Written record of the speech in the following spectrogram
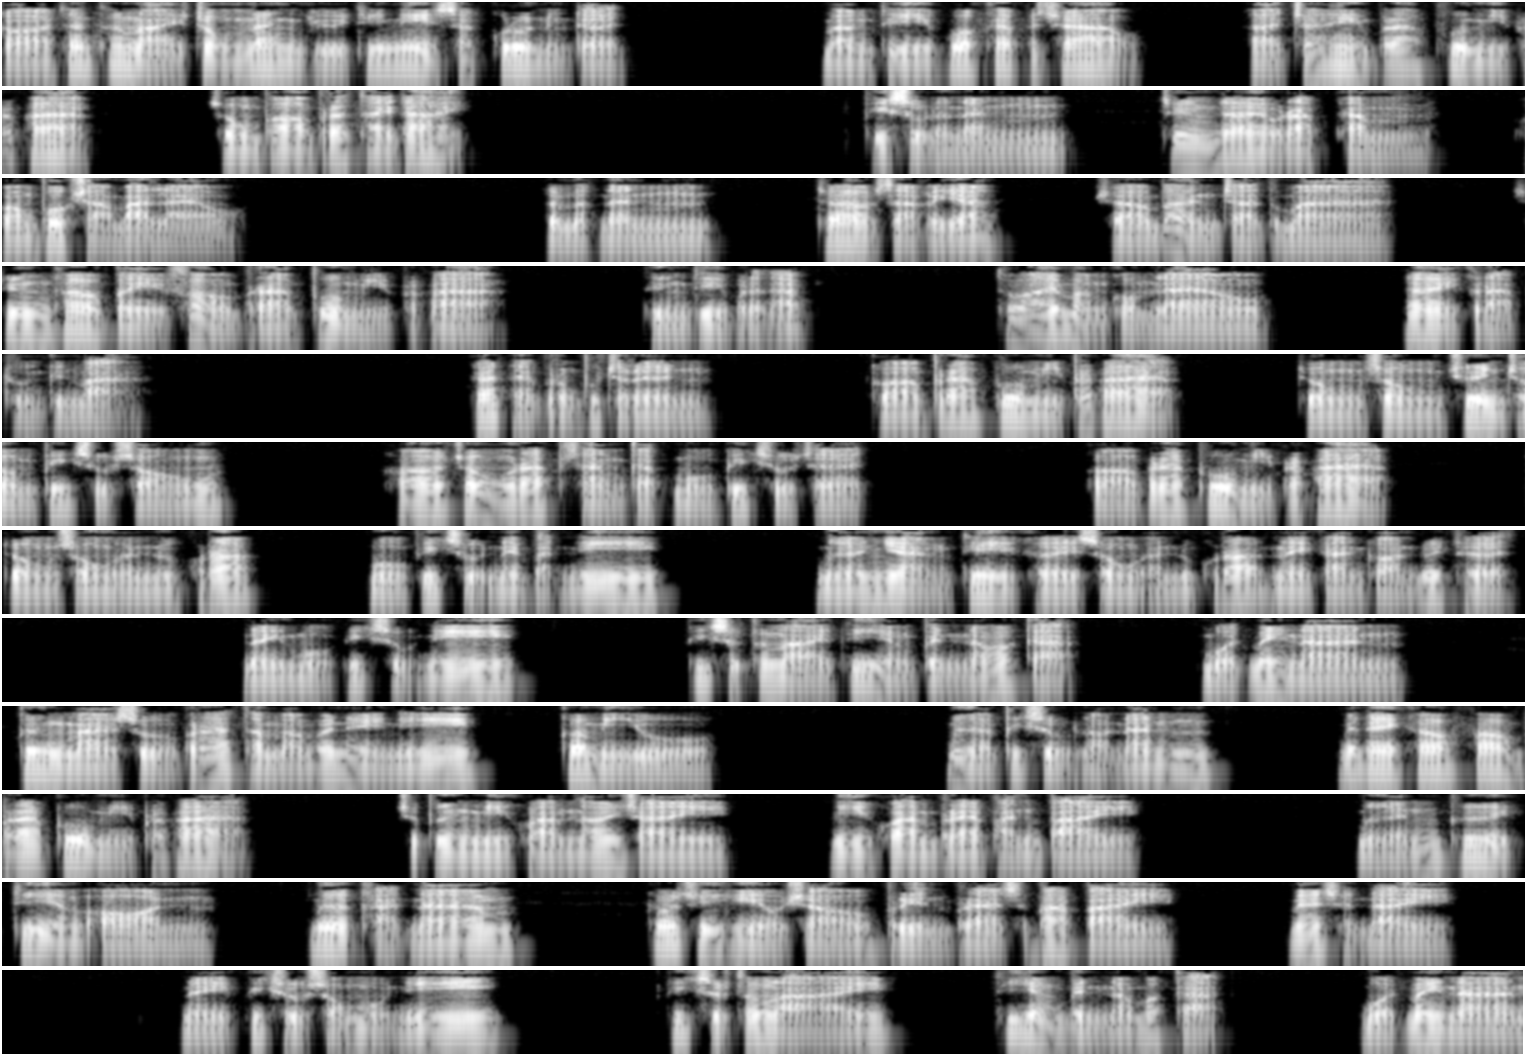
ก็ท่านทั้งหลายจงนั่งอยู่ที่นี่สักครู่หนึ่งเถิด บางทีพวกข้าพเจ้า อาจจะให้พระผู้มีพระภาค ทรงพอพระทัยได้ ภิกษุเหล่านั้นจึงได้รับคำ ของพวกชาวบ้านแล้วสำหรับนั้น เจ้าสากยะ ชาวบ้านจาตุมา จึงเข้าไปเฝ้าพระผู้มีพระภาค ถึงที่ประทับ ถวายบังคมแล้ว ได้กราบทูลขึ้นว่าข้าแต่พระองค์ผู้เจริญ ขอพระผู้มีพระภาค จงทรงชื่นชมภิกษุสงฆ์ขอจงรับสั่งกับหมู่ภิกษุเถิด ขอพระผู้มีพระภาค จงทรงอนุเคราะห์หมู่ภิกษุในบัดนี้ เหมือนอย่างที่เคยทรงอนุเคราะห์ในการก่อนด้วยเถิด ในหมู่ภิกษุนี้ ภิกษุทั้งหลายที่ยังเป็นนวกะ บวชไม่นาน เพิ่งมาสู่พระธรรมวินัยนี้ก็มีอยู่ เมื่อภิกษุเหล่านั้นไม่ได้เข้าเฝ้าพระผู้มีพระภาคจะพึงมีความน้อยใจ มีความแปรผันไป เหมือนพืชที่ยังอ่อน เมื่อขาดน้ำก็จะเหี่ยวเฉาเปลี่ยนแปลสภาพไป แม้ฉันใด ในภิกษุสงฆ์หมู่นี้ ภิกษุทั้งหลายที่ยังเป็นนวกะ บวชไม่นาน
